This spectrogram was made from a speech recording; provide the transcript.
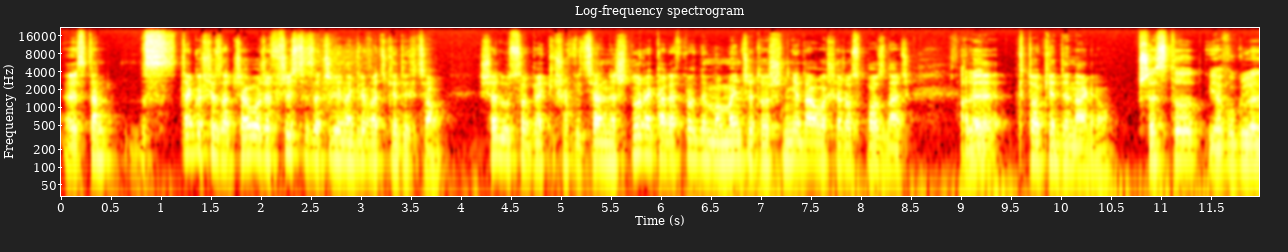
e, Z, tam, z tego się zaczęło, że wszyscy zaczęli nagrywać kiedy chcą. Szedł sobie jakiś oficjalny sznurek, ale w pewnym momencie to już nie dało się rozpoznać, Ale e, kto kiedy nagrał. przez to ja w ogóle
